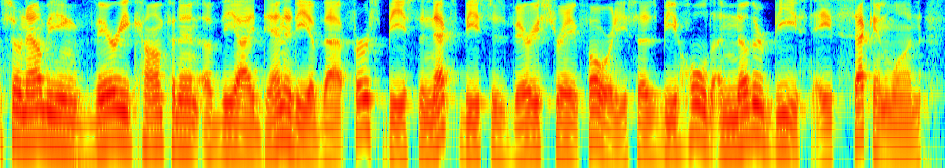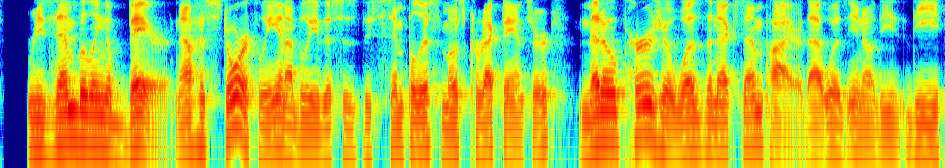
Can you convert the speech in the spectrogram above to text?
So now being very confident of the identity of that first beast, the next beast is very straightforward. He says, "Behold another beast, a second one resembling a bear. Now, historically, and I believe this is the simplest, most correct answer, Medo Persia was the next empire. That was, you know, the the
